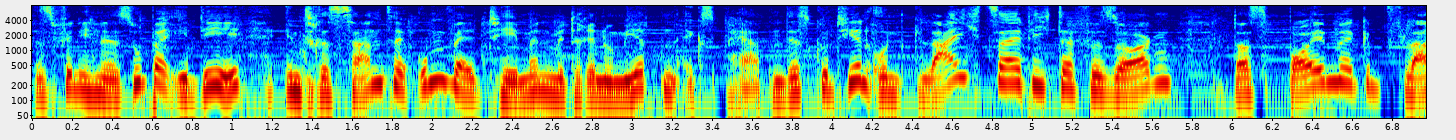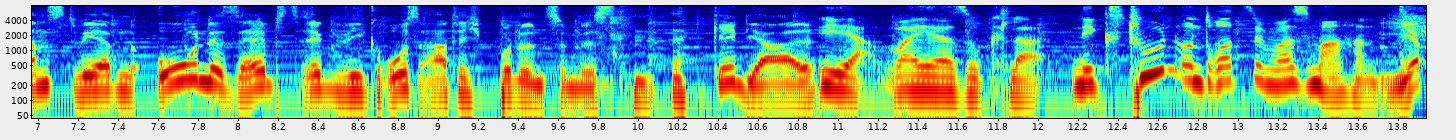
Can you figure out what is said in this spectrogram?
das finde ich eine super Idee. Interessante Umweltthemen mit renommierten Experten diskutieren und gleichzeitig dafür sorgen, dass Bäume gepflanzt werden, ohne selbst irgendwie großartig buddeln zu müssen. Genial. Ja, war ja so klar. Nichts tun und trotzdem was machen. Yep.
